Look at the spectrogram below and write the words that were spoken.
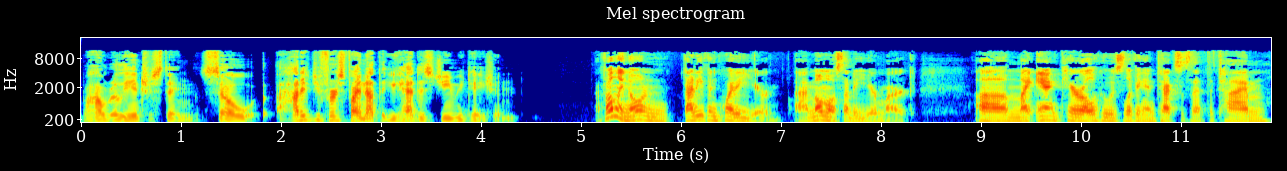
Wow, really interesting. So, how did you first find out that you had this gene mutation? I've only known not even quite a year. I'm almost at a year mark. Um, my aunt Carol, who was living in Texas at the time,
